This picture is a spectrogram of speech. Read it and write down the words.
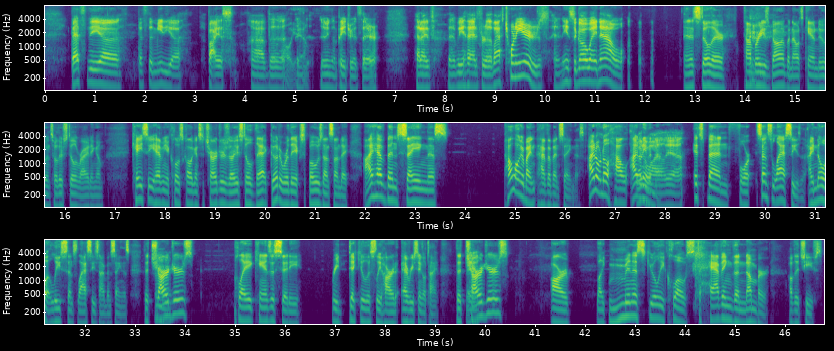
that's the uh that's the media bias of the, Oh, yeah. the New England Patriots there that I've that we have had for the last twenty years, and it needs to go away now. and it's still there. Tom Brady's gone, but now it's Cam Newton, and so they're still riding him. KC having a close call against the Chargers. Are you still that good, or were they exposed on Sunday? I have been saying this how long have I have I been saying this? I don't know how. I don't even know. yeah. It's been for since last season. I know at least since last season I've been saying this. The Chargers play Kansas City ridiculously hard every single time. The Yeah. Chargers are like minusculely close to having the number of the Chiefs.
